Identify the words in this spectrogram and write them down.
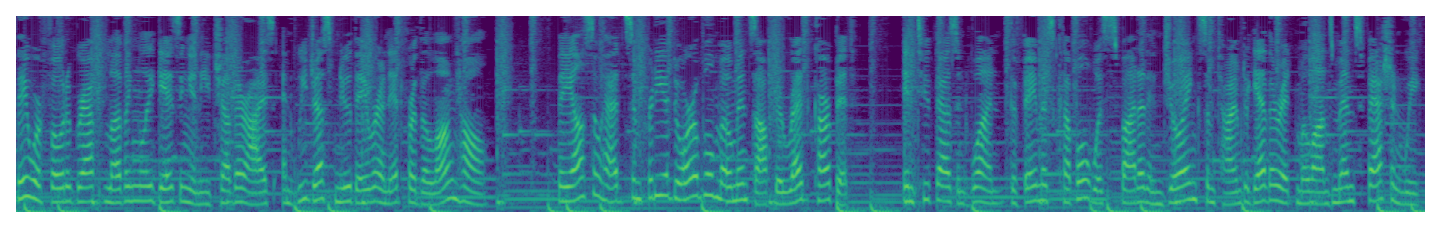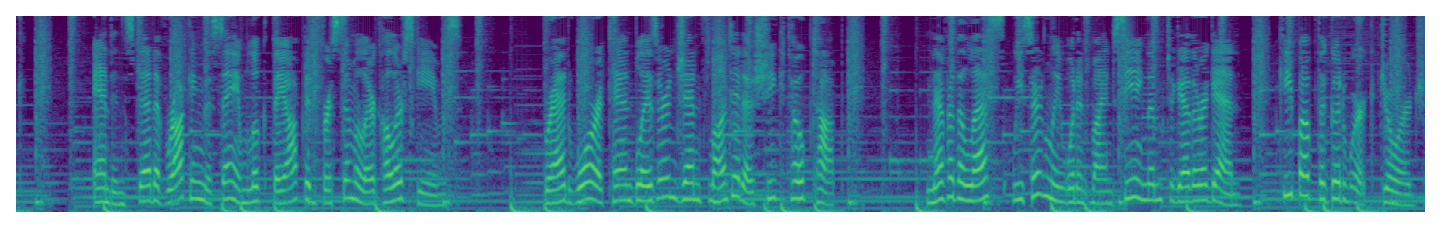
They were photographed lovingly gazing in each other's eyes, and we just knew they were in it for the long haul. They also had some pretty adorable moments off the red carpet. In 2001, the famous couple was spotted enjoying some time together at Milan's Men's Fashion Week. And instead of rocking the same look, they opted for similar color schemes. Brad wore a tan blazer and Jen flaunted a chic taupe top. Nevertheless, we certainly wouldn't mind seeing them together again. Keep up the good work, George.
